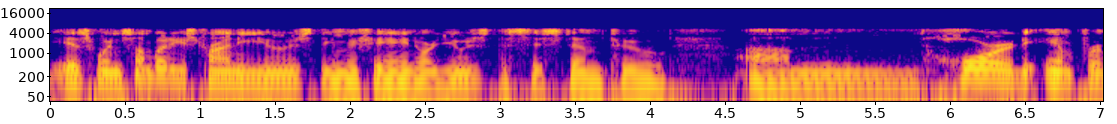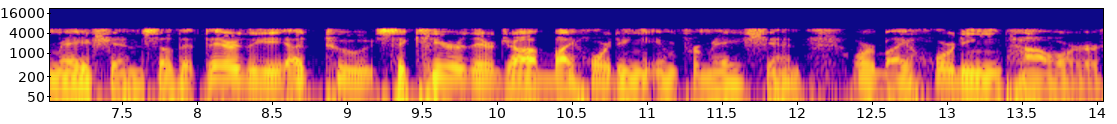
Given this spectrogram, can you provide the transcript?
is when somebody's trying to use the machine or use the system to um, hoard information so that they're the uh, to secure their job by hoarding information or by hoarding power.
